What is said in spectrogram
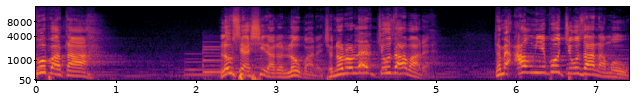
ကိုယ့်ဘာသာလှုပ်ရှားရှိတာတော့လှုပ်ပါတယ်ကျွန်တော်တို့လည်းစူးစမ်းပါတယ်ဒါပေမဲ့အောင်မြင်ဖို့စူးစမ်းတာမဟုတ်ဘူး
